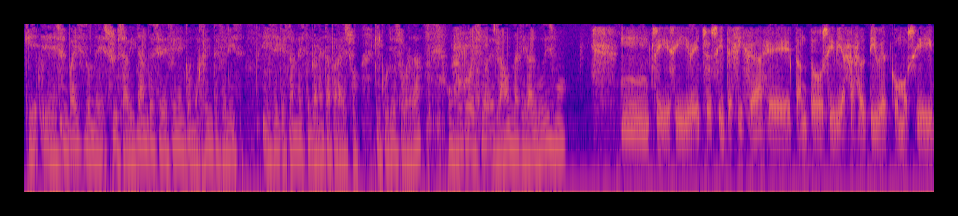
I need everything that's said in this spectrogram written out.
que eh, es un país donde sus habitantes se definen como gente feliz y dicen que están en este planeta para eso. Qué curioso, ¿verdad? Un poco eso es la onda que da el budismo. Mm, sí, sí, de hecho si te fijas, eh, tanto si viajas al Tíbet como si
